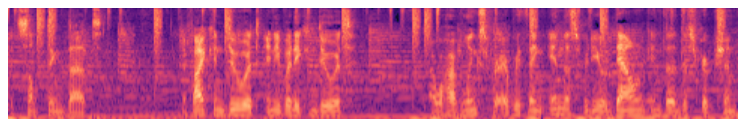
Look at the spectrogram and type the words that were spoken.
It's something that if I can do it, anybody can do it. I will have links for everything in this video down in the description.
